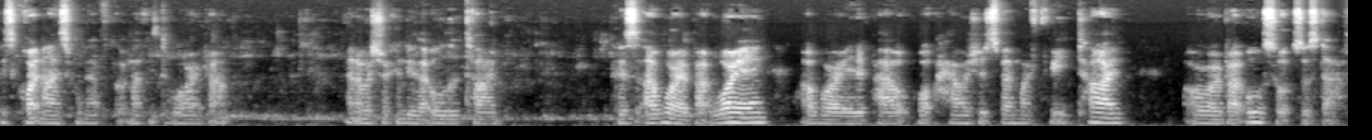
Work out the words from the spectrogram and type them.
It's quite nice when I've got nothing to worry about and I wish I can do that all the time. Because I worry about worrying, I worry about what how I should spend my free time, I worry about all sorts of stuff.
